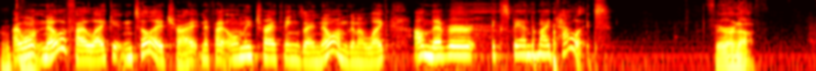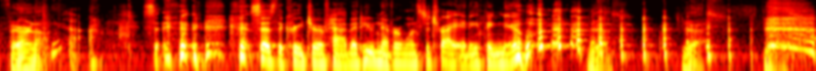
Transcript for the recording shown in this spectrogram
Okay. I won't know if I like it until I try it. And if I only try things I know I'm going to like, I'll never expand my palate. Fair enough. Fair enough. Yeah. says the creature of habit who never wants to try anything new. yes. Yes. yes.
